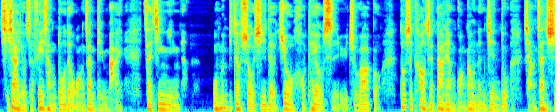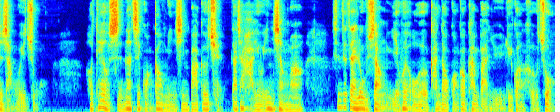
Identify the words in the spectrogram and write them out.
旗下有着非常多的网站品牌在经营。我们比较熟悉的就 Hotels 与 Trivago，都是靠着大量广告能见度抢占市场为主。Hotels 那只广告明星八哥犬，大家还有印象吗？现在在路上也会偶尔看到广告看板与旅馆合作。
